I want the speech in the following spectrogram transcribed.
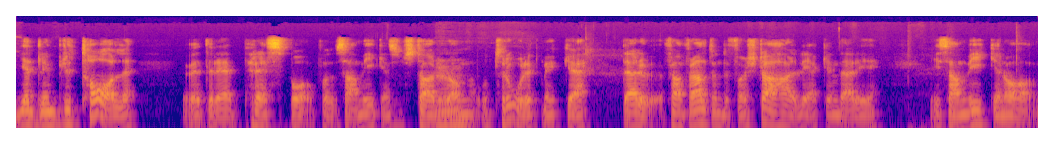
egentligen brutal vet det, press på, på Sandviken som störde mm. dem otroligt mycket. Där, framförallt under första halvleken där i, i Sandviken. Och,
